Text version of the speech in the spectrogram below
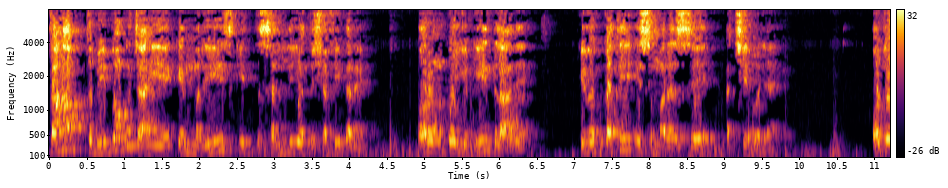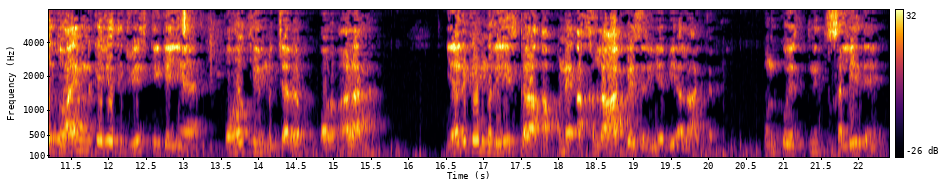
تاہم طبیبوں کو چاہیے کہ مریض کی تسلی و تشفی کریں۔ اور ان کو یقین دلا دیں کہ وہ قطعی اس مرض سے اچھے ہو جائیں گے۔ اور جو دعائیں ان کے لیے تجویز کی گئی ہیں، بہت ہی مجرب اور اعلیٰ ہیں۔ یعنی کہ مریض کا اپنے اخلاق کے ذریعے بھی علاج کریں۔ ان کو اتنی تسلی دیں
